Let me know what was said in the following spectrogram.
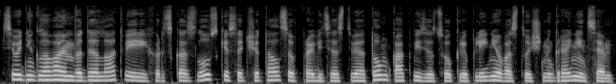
Сегодня глава МВД Латвии Рихард Козловский отчитался в правительстве о том, как ведется укрепление восточной границы.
